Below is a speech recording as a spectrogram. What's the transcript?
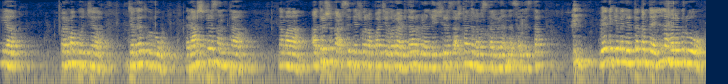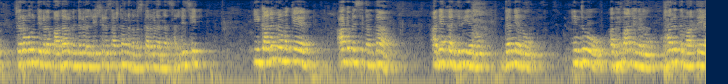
ಪರಮ ಪೂಜ್ಯ ಜಗದ್ಗುರು ರಾಷ್ಟ್ರ ಸಂತ ನಮ್ಮ ಅದೃಶ್ಯ ಕಾಡಸಿದ್ದೇಶ್ವರ ಅಪ್ಪಾಜಿ ಅವರ ಅಡಿದಾರುಗಳಲ್ಲಿ ಶಿರಸಾಷ್ಟಾಂಗ ನಮಸ್ಕಾರಗಳನ್ನು ಸಲ್ಲಿಸ್ತಾ ವೇದಿಕೆ ಮೇಲೆ ಇರ್ತಕ್ಕಂಥ ಎಲ್ಲ ಹರಗುರು ಚರಮೂರ್ತಿಗಳ ಪಾದಾರವಿಂದಗಳಲ್ಲಿ ಶಿರಸಾಷ್ಟಾಂಗ ನಮಸ್ಕಾರಗಳನ್ನು ಸಲ್ಲಿಸಿ ಈ ಕಾರ್ಯಕ್ರಮಕ್ಕೆ ಆಗಮಿಸಿದಂತ ಅನೇಕ ಹಿರಿಯರು, ಗಣ್ಯರು, ಹಿಂದೂ ಅಭಿಮಾನಿಗಳು, ಭಾರತ ಮಾತೆಯ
